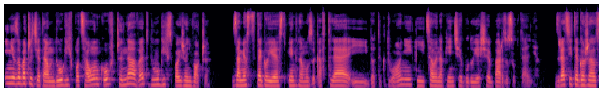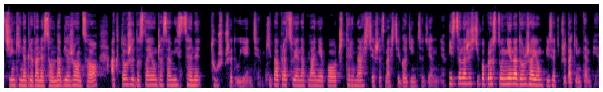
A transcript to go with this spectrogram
I nie zobaczycie tam długich pocałunków czy nawet długich spojrzeń w oczy. Zamiast tego jest piękna muzyka w tle i dotyk dłoni i całe napięcie buduje się bardzo subtelnie. Z racji tego, że odcinki nagrywane są na bieżąco, aktorzy dostają czasami sceny tuż przed ujęciem. Ekipa pracuje na planie po 14-16 godzin codziennie. I scenarzyści po prostu nie nadążają pisać przy takim tempie.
